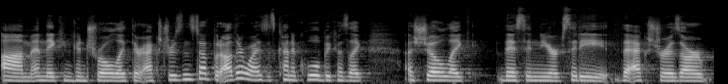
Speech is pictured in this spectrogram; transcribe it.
um, and they can control like their extras and stuff but otherwise it's kind of cool because like a show like this in New York City, the extras are,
